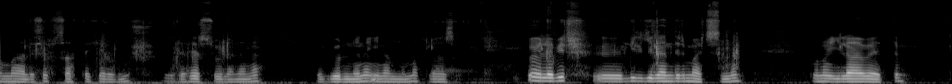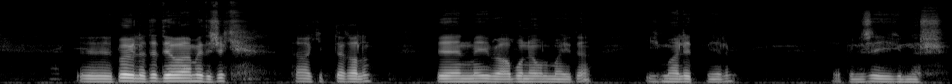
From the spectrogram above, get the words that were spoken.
maalesef sahtekar olmuş. Böyle her söylenene ve görünene inanmamak lazım. Böyle bir e, bilgilendirme açısından bunu ilave ettim. E, böyle de devam edecek. Takipte kalın. Beğenmeyi ve abone olmayı da ihmal etmeyelim. Hepinize iyi günler.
